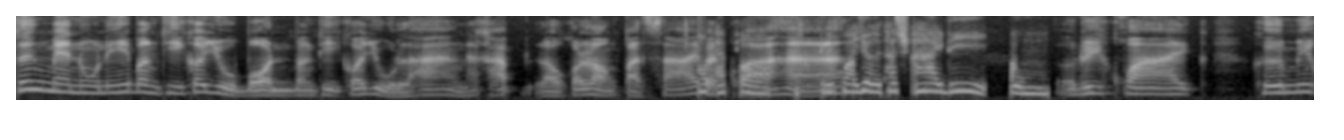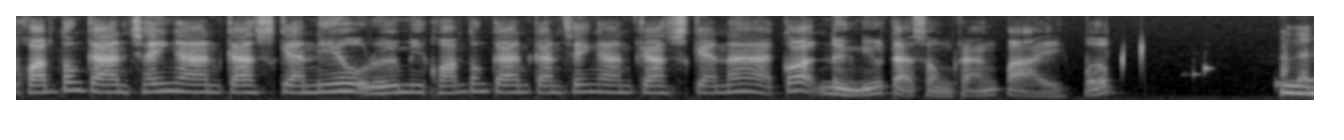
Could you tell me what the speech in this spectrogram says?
ซึ่งเมนูนี้บางทีก็อยู่บนบางทีก็อยู่ล่างนะครับ เราก็ลองปัดซ้ายเอาปัแอดปขออวากหา require touch ID ปุ่ม require คือมีความต้องการใช้งานการสแกนนิ้ว หรือมีความต้องการการใช้งานการสแกนหน้าก็ 1 นิ้วแตะ2ครั้งไปปุ๊บเตือน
